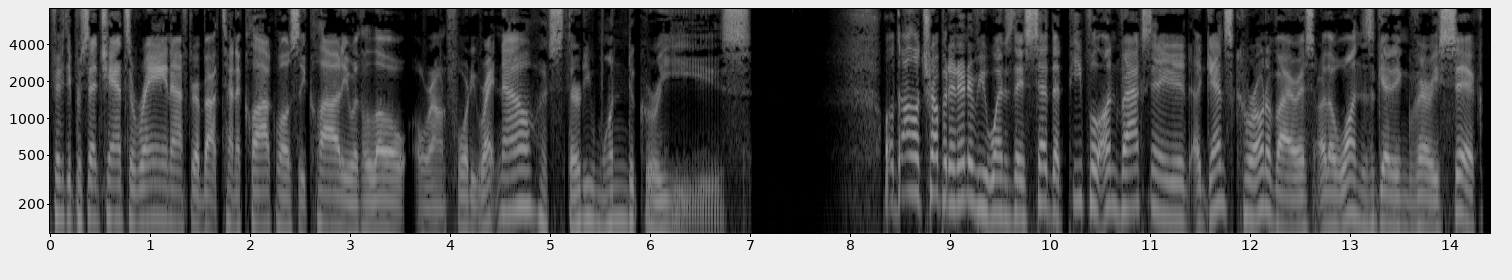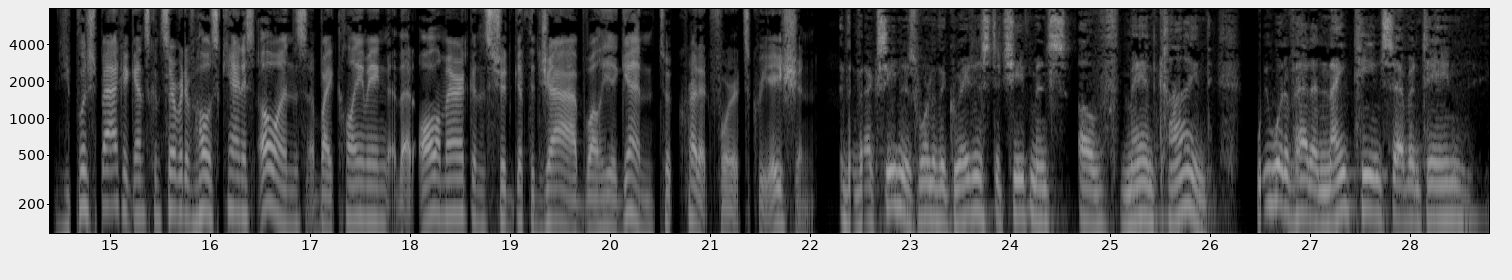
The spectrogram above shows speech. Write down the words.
50% chance of rain after about 10 o'clock, mostly cloudy with a low around 40. Right now, it's 31 degrees. Well, Donald Trump in an interview Wednesday said that people unvaccinated against coronavirus are the ones getting very sick. He pushed back against conservative host Candace Owens by claiming that all Americans should get the jab, while he again took credit for its creation. The vaccine is one of the greatest achievements of mankind. We would have had a 1917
